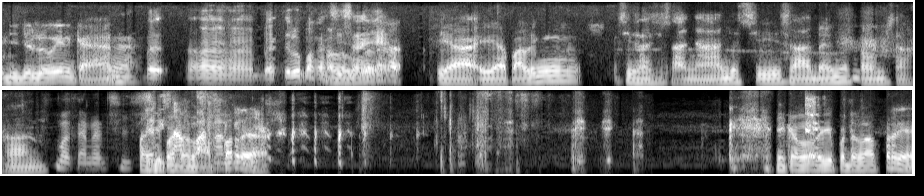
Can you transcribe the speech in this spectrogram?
diduluin kan berarti lu makan sisanya. gua, ya ya paling sisa-sisanya aja sih seadanya kalau misalkan Makanan sisa. lagi pada sampah lapar ya ya kalau lagi pada lapar ya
